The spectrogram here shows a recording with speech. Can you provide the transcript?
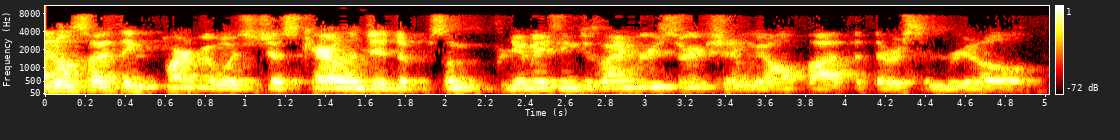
and also, I think part of it was just Carolyn did some pretty amazing design research, and we all thought that there were some real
